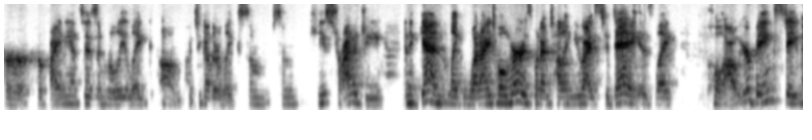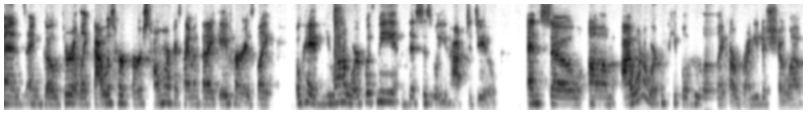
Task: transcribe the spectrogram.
her her finances and really like um, put together like some some key strategy. And again like what i told her is what i'm telling you guys today is like pull out your bank statements and go through it like that was her first homework assignment that i gave her is like okay, if you want to work with me, this is what you have to do. And so um, I want to work with people who like are ready to show up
